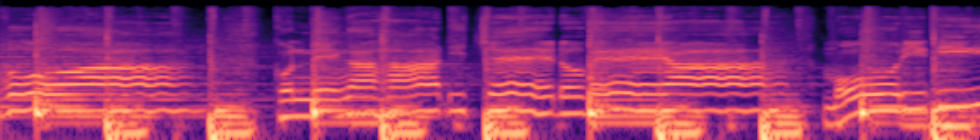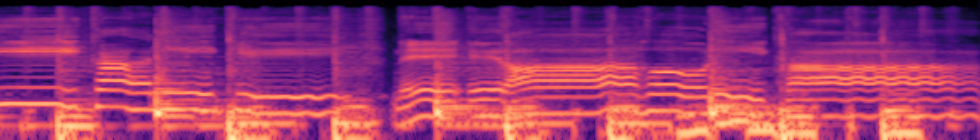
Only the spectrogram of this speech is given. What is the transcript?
voa Konenga hadice dovea Mori di kaniki Ne eraho nika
